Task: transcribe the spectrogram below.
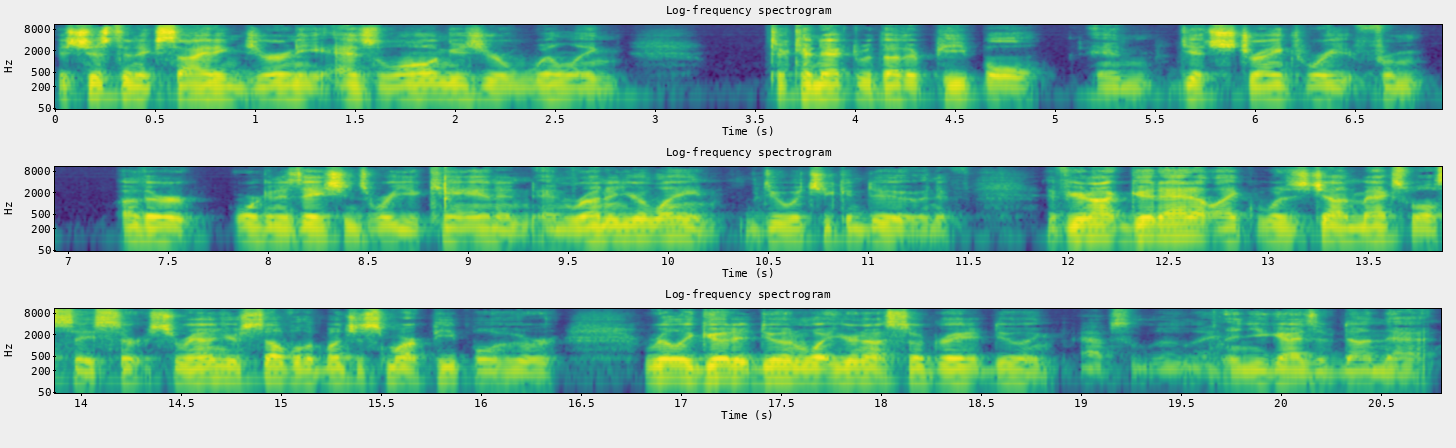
it's just an exciting journey as long as you're willing to connect with other people and get strength where you, from other organizations where you can and, and run in your lane, do what you can do. And if, if you're not good at it, like what does John Maxwell say, sur- surround yourself with a bunch of smart people who are really good at doing what you're not so great at doing. Absolutely. And you guys have done that.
